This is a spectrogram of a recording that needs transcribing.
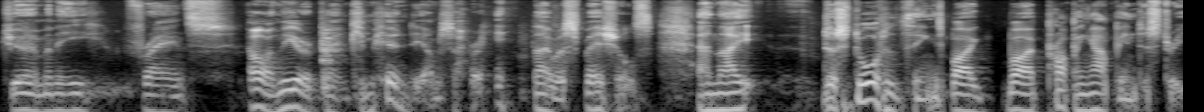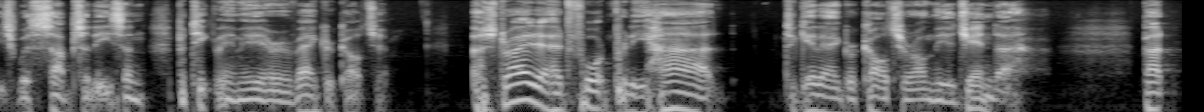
Germany, France, oh, and the European community, I'm sorry. they were specials. And they distorted things by, by propping up industries with subsidies, and particularly in the area of agriculture. Australia had fought pretty hard to get agriculture on the agenda, but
